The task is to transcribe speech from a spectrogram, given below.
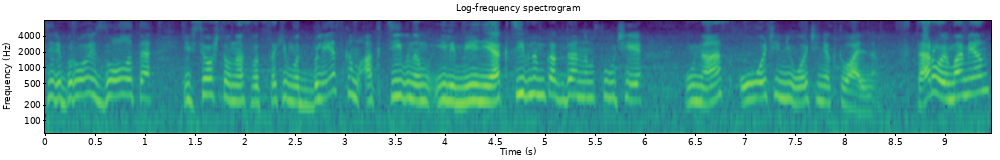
серебро и золото и все, что у нас вот с таким вот блеском, активным или менее активным, как в данном случае, у нас очень и очень актуально. Второй момент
